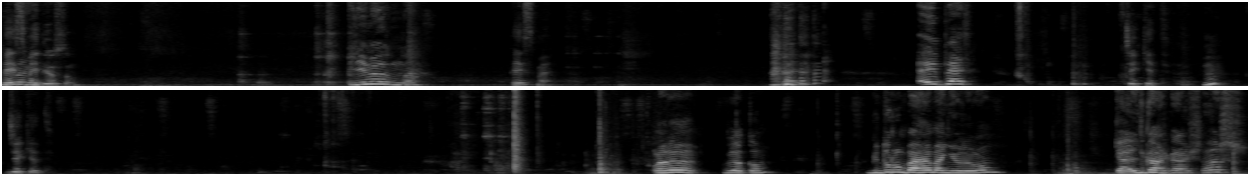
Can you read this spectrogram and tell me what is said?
Pes mi ediyorsun? Bilemiyorum lan. Pes mi? Ey pes. Ceket. Hı? Ceket. Hani bir dakika. Bir durun ben hemen geliyorum. Geldik arkadaşlar.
